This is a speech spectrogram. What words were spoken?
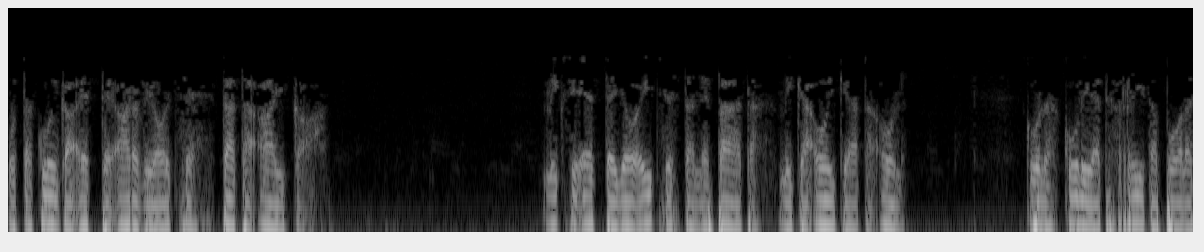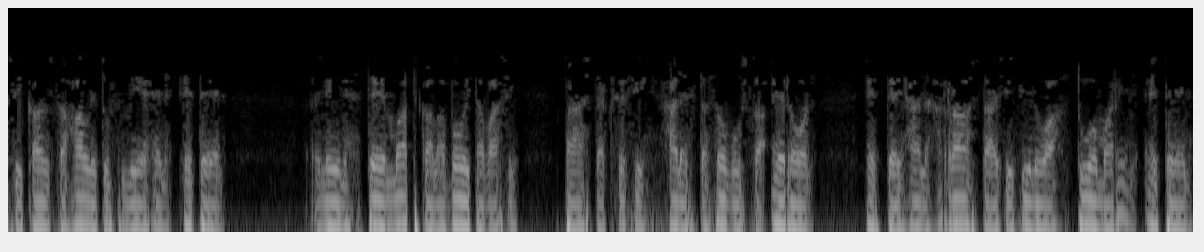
mutta kuinka ette arvioitse tätä aikaa? Miksi ette jo itsestänne päätä, mikä oikeata on? Kun kuljet riitapuolesi kanssa hallitusmiehen eteen, niin tee matkalla voitavasi päästäksesi hänestä sovussa eroon, ettei hän raastaisi sinua tuomarin eteen,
